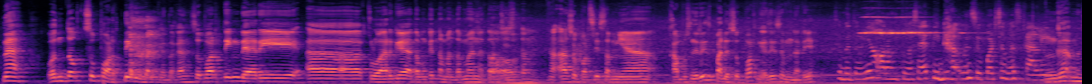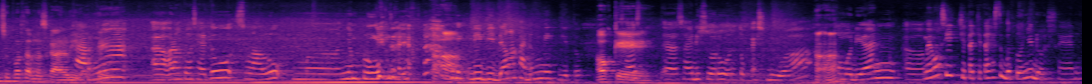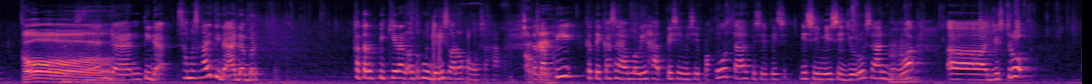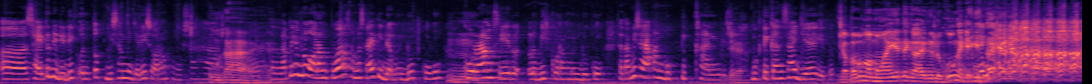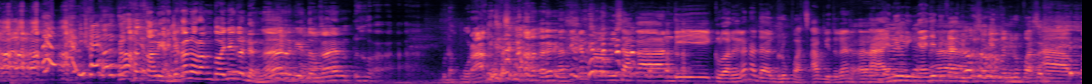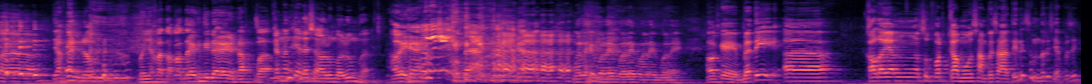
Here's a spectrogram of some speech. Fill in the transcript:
nah untuk supporting gitu kan supporting dari eh, keluarga atau mungkin teman-teman atau Support system. Nah, ah, support sistemnya kamu sendiri pada support nggak sih sebenarnya Sebetulnya orang tua saya tidak mensupport sama sekali. enggak mensupport sama sekali Karena eh, orang tua saya itu selalu menyemplungin saya di bidang akademik gitu. Oke. Saya, eh, saya disuruh untuk S2, Ha-ha. kemudian eh, memang sih cita-cita saya sebetulnya dosen. Dosen oh dan tidak sama sekali tidak ada ber keterpikiran untuk menjadi seorang pengusaha. Oke. Tetapi ketika saya melihat visi misi fakultas, visi visi, visi misi jurusan bahwa eh, justru eh, saya itu dididik untuk bisa menjadi seorang pengusaha. Pengusaha, Nah, ya. Tetapi memang orang tua sama sekali tidak mendukung, Hmm. kurang sih le- lebih kurang mendukung. Tetapi saya akan buktikan gitu, Iya. buktikan saja gitu. Gak apa-apa ngomong aja teh nggak ngedukung aja gitu. ya emang Kali aja kan orang tuanya gak denger gitu kan. Uh, udah kurang. Nanti kan kalau misalkan di keluarga kan ada grup WhatsApp gitu kan. Nah, ini linknya aja dikasih dimasukin ke grup WhatsApp. Jangan dong. Banyak kata-kata yang tidak enak, Mbak. Kan nanti ada soal lumba-lumba. Oh iya. boleh, boleh, boleh, boleh, boleh. Oke, berarti eh, kalau yang support kamu sampai saat ini sebenarnya siapa sih?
